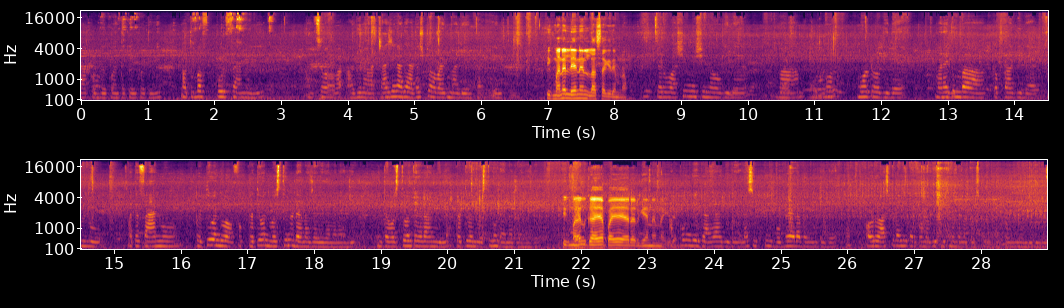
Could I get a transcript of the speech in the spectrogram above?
ಮಾಡಿಕೊಡ್ಬೇಕು ಅಂತ ಕೇಳ್ಕೊತೀವಿ. ನಾವು ತುಂಬ ಪೂರ್ ಫ್ಯಾಮಿಲಿ ಸೊ ಅದನ್ನು ಚಾರ್ಜಿಂಗ್ ಆದರೆ ಆದಷ್ಟು ಅವಾಯ್ಡ್ ಮಾಡಿ ಅಂತ ಹೇಳ್ತೀನಿ. ಈಗ ಮನೇಲಿ ಏನೇನು ಲಾಸ್ ಆಗಿದೆ ಮೇಡಮ್? ಸರ್ ವಾಷಿಂಗ್ ಮಿಷಿನ್ ಹೋಗಿದೆ ಮೋಟ್ರ್ ಹೋಗಿದೆ. ಮನೆ ತುಂಬ ಕಪ್ಪಾಗಿದೆ ಫುಲ್ಲು ಮತ್ತು ಫ್ಯಾನು ಪ್ರತಿಯೊಂದು ಪ್ರತಿಯೊಂದು ವಸ್ತುನೂ ಡ್ಯಾಮೇಜ್ ಆಗಿದೆ ಮನೆಯಲ್ಲಿ. ಇಂಥ ವಸ್ತು ಅಂತ ಹೇಳೋಂಗಿಲ್ಲ ಪ್ರತಿಯೊಂದು ವಸ್ತುನೂ ಡ್ಯಾಮೇಜ್ ಆಗಿದೆ. ಈಗ ಮನೇಲಿ ಗಾಯ ಪಾಯ ಯಾರಿಗೆ ಏನಾಗಿದೆ ಅಪ್ಪಂಗೆ ಗಾಯ ಆಗಿದೆ ಎಲ್ಲ ಸುತ್ತಿ ಬೊಬ್ಬೆ ಎಲ್ಲ ಬಂದ್ಬಿಟ್ಟಿದೆ. ಅವರು ಹಾಸ್ಪಿಟಲಿಗೆ ಕರ್ಕೊಂಡೋಗಿ ಟ್ರೀಟ್ಮೆಂಟ್ ಎಲ್ಲ ಕೊಡಿಸ್ಕೊಂಡು ಕರ್ಕೊಂಡು ಬಂದಿದ್ದೀವಿ.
